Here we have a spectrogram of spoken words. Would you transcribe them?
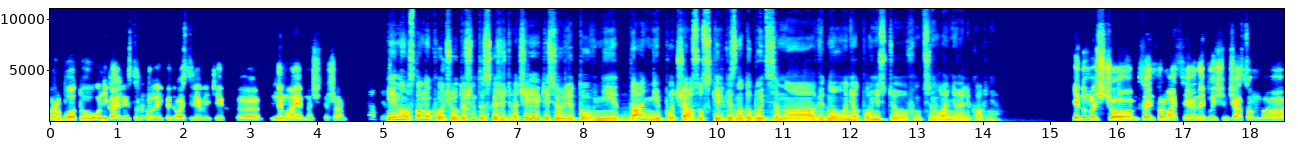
роботу унікальних структурних підрозділів, яких е, немає в нашій державі. І наостанок хочу уточнити, скажіть, а чи є якісь орієнтовні дані по часу, скільки знадобиться на відновлення от повністю функціонування лікарні? Я думаю, що ця інформація найближчим часом е,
